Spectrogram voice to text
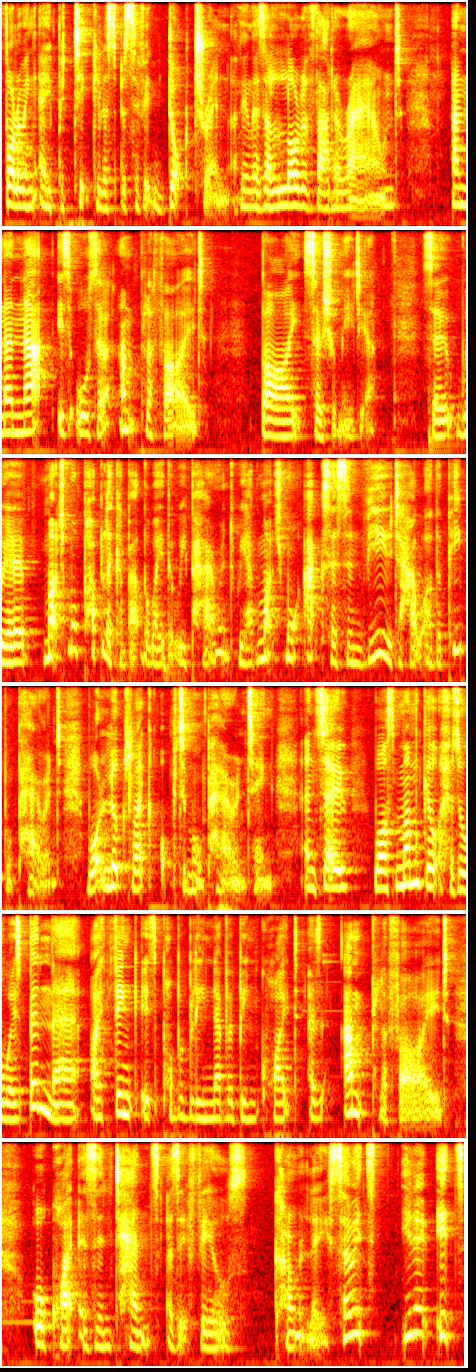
following a particular specific doctrine. I think there's a lot of that around. And then that is also amplified by social media so we're much more public about the way that we parent. We have much more access and view to how other people parent, what looks like optimal parenting. And so, whilst mum guilt has always been there, I think it's probably never been quite as amplified or quite as intense as it feels currently. So it's, you know, it's,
